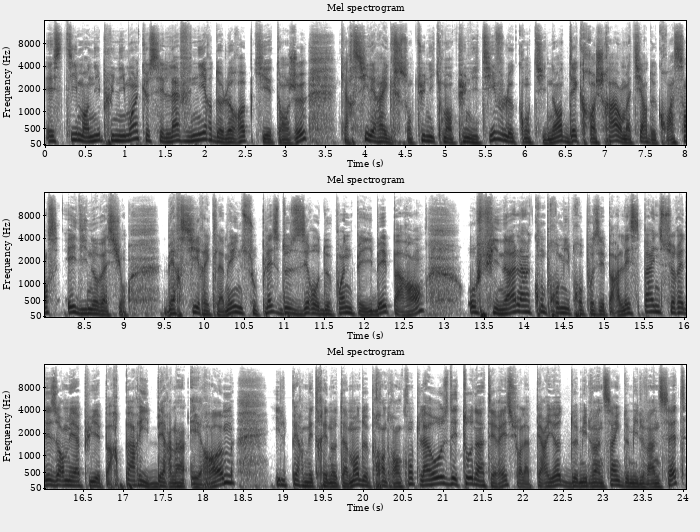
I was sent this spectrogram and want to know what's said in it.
estime en ni plus ni moins que c'est l'avenir de l'Europe qui est en jeu, car si les règles sont uniquement punitives, le continent décrochera en matière de croissance et d'innovation. Bercy réclamait une souplesse de 0,2 points de PIB par an. Au final, un compromis proposé par l'Espagne serait désormais appuyé par Paris, Berlin et Rome. Il permettrait notamment de prendre en compte la hausse des taux d'intérêt sur la période 2025-2027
